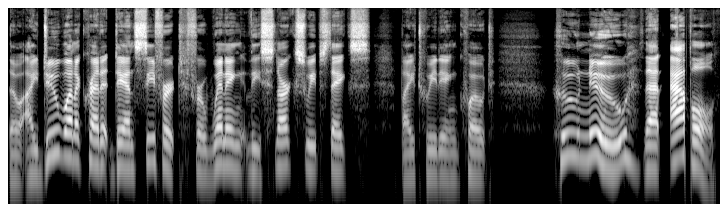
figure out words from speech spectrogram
Though I do want to credit Dan Seifert for winning the snark sweepstakes by tweeting, quote, who knew that Apple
